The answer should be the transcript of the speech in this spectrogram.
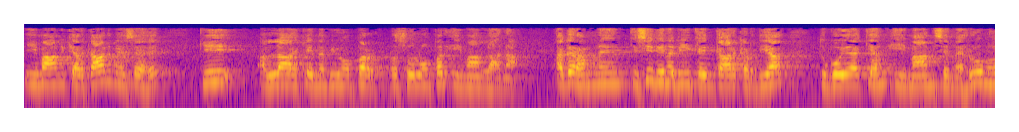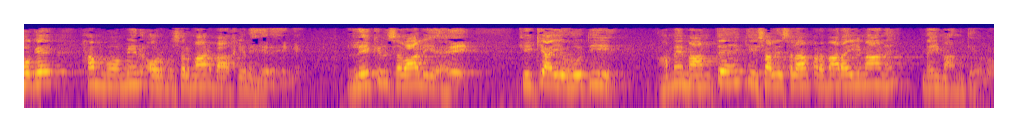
ایمان کے ارکان میں سے ہے کہ اللہ کے نبیوں پر، رسولوں پر ایمان لانا۔ اگر ہم نے کسی بھی نبی کا انکار کر دیا، تو گویا کہ ہم ایمان سے محروم ہو گئے، ہم مومن اور مسلمان باقی نہیں رہیں گے۔ لیکن سوال یہ ہے کہ کیا یہودی ہمیں مانتے ہیں کہ عیسیٰ علیہ السلام پر ہمارا ایمان ہے؟ نہیں مانتے وہ لوگ۔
